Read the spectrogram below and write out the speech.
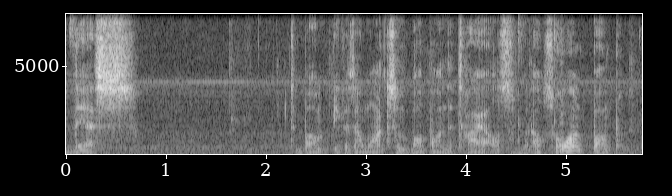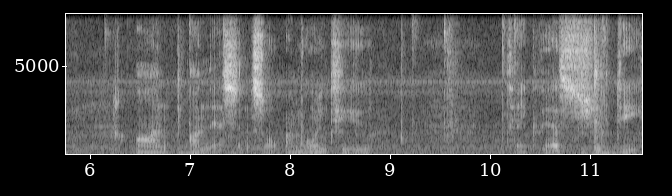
this to bump because I want some bump on the tiles, but I also want bump on on this. And so I'm going to take this, Shift D.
